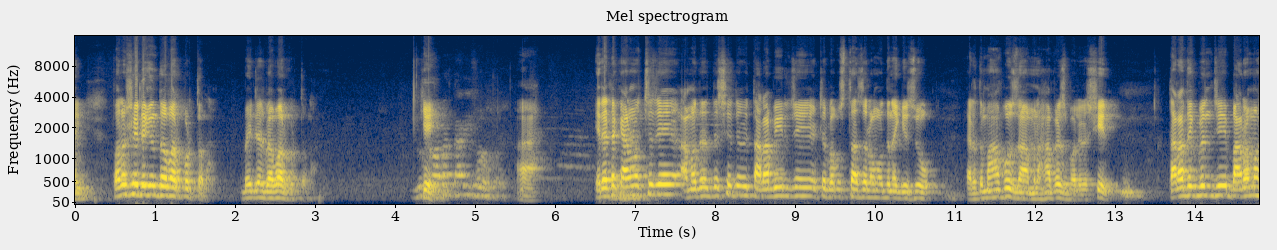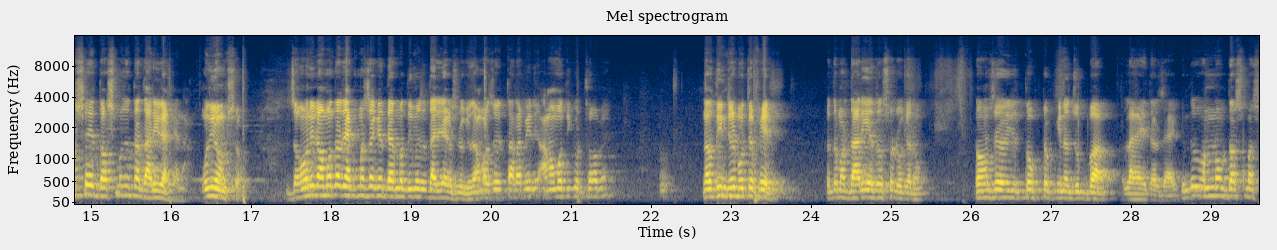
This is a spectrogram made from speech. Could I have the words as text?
নাই, তাহলে সেটা কিন্তু আবার করতো না বা এটার ব্যবহার করতো না। কে? হ্যাঁ। এর একটা কারণ হচ্ছে যে আমাদের দেশে যে ওই তারাবির যে একটা ব্যবস্থা আছে আমাদের না কিছু এটা তো মাহফুজ না মানে হাফেজ বলে এটা তারা দেখবেন যে বারো মাসে দশ মাসে তার দাড়ি রাখে না, অধিকাংশ। যখনই রমদান এক মাস আগে, দেড় মাস, দুই মাসে দাড়ি রাখা শুরু করে, আমার যদি তারাবির আমামতি করতে হবে? না, তিনটের মধ্যে তো তোমার দাড়ি এত ছোটো কেন? তখন সে ওই তোপ টোপ কিনা জুব্বা লাগাই তার যায়। কিন্তু অন্য দশ মাস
